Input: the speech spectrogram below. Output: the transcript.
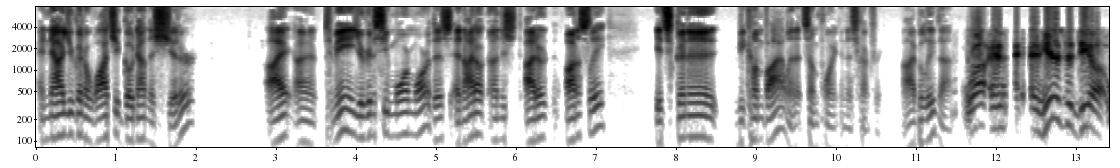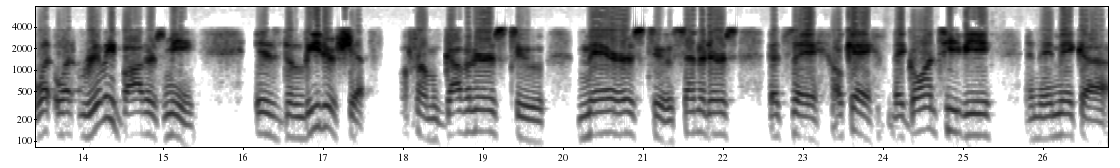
and now you're going to watch it go down the shitter. I, I to me, you're going to see more and more of this, and I don't understand. I don't honestly. It's going to become violent at some point in this country. I believe that. Well, and and here's the deal. What what really bothers me is the leadership from governors to mayors to senators that say, okay, they go on TV and they make a,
